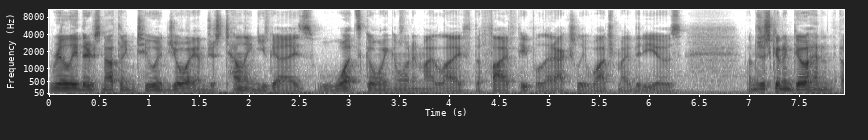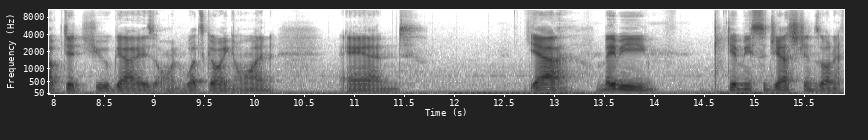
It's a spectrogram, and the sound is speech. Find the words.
really there's nothing to enjoy. I'm just telling you guys what's going on in my life, the five people that actually watch my videos. I'm just going to go ahead and update you guys on what's going on and yeah, maybe give me suggestions on if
